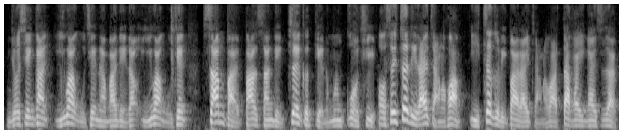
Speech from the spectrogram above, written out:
你就先看一万五千两百点到一万五千三百八十三点这个点能不能过去哦。所以这里来讲的话，以这个礼拜来讲的话，大概应该是在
